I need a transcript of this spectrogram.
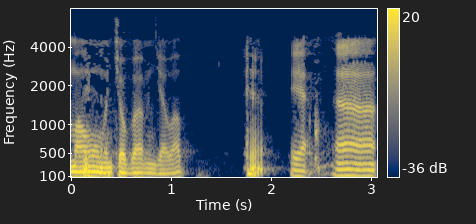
mau ya. mencoba menjawab. Ya. Ya. Uh,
